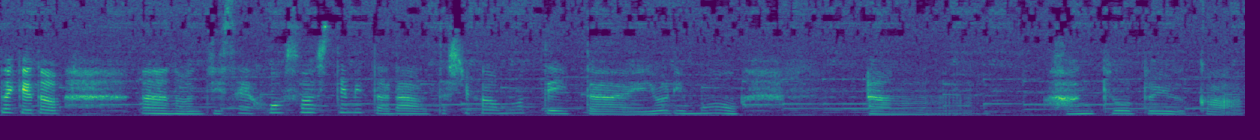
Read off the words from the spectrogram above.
だけどあの実際放送してみたら私が思っていたよりもあの反響というか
